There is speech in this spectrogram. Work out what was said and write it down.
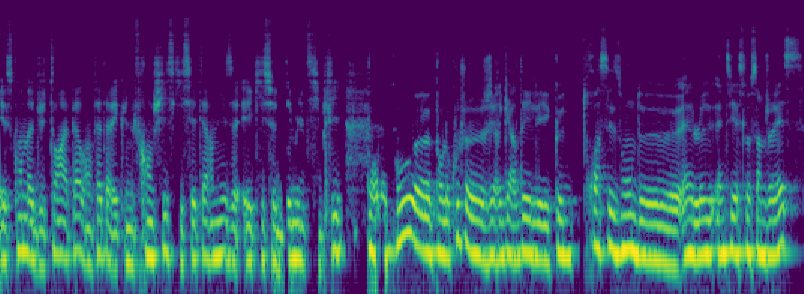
est-ce qu'on a du temps à perdre en fait avec une franchise qui s'éternise et qui se démultiplie? Pour le coup, euh, pour le coup, j'ai regardé les que trois saisons de le NCS Los Angeles.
